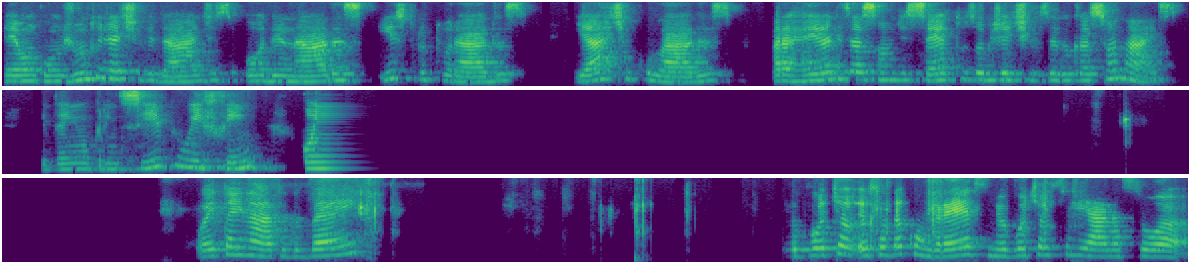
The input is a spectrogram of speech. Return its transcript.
é um conjunto de atividades ordenadas, estruturadas e articuladas para a realização de certos objetivos educacionais, que têm um princípio e fim Oi, Tainá, tudo bem? Eu vou te, eu sou da Congresso, eu vou te auxiliar na sua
